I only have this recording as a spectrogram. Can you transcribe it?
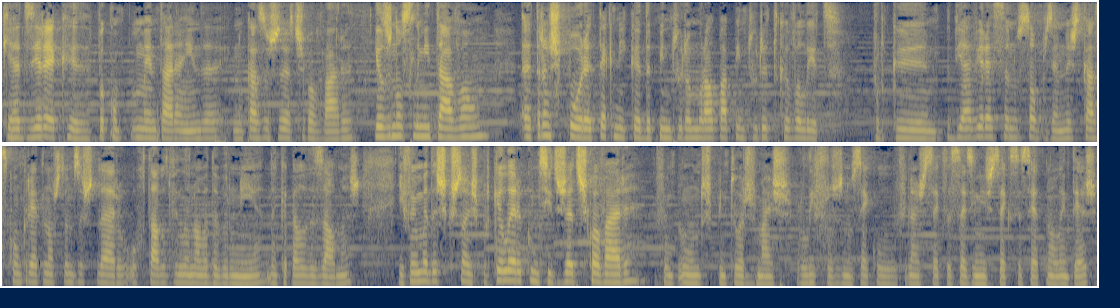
Quer dizer é que, para complementar ainda, no caso dos José de Escovar, eles não se limitavam a transpor a técnica da pintura mural para a pintura de cavalete, porque podia haver essa noção, por exemplo, neste caso concreto nós estamos a estudar o retábulo de Vila Nova da Baronia, na Capela das Almas, e foi uma das questões, porque ele era conhecido já de Escovar, foi um dos pintores mais prolíferos no século, finais do século XVI e início do século XVII no Alentejo,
